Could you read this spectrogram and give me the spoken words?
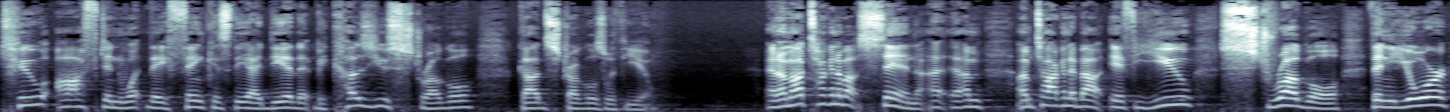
too often what they think is the idea that because you struggle, God struggles with you. And I'm not talking about sin. I, am I'm, I'm talking about if you struggle, then your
